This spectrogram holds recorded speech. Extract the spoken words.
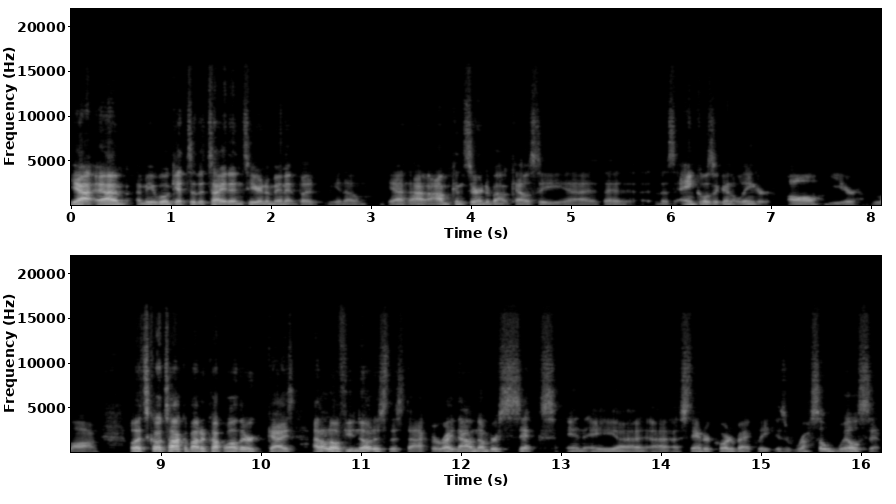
Yeah. I, I mean, we'll get to the tight ends here in a minute, but you know, yeah, I, am concerned about Kelce. Uh, that those ankles are going to linger all year long. Well, let's go talk about a couple other guys. I don't know if you noticed this, Doc, but right now, number six in a, uh, a standard quarterback league is Russell Wilson.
